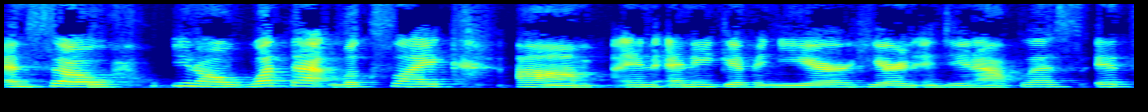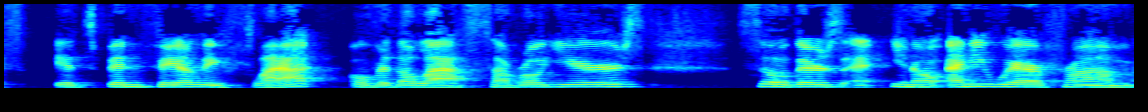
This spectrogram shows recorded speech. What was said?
And so, you know, what that looks like um, in any given year here in Indianapolis, it's it's been fairly flat over the last several years. So there's you know anywhere from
